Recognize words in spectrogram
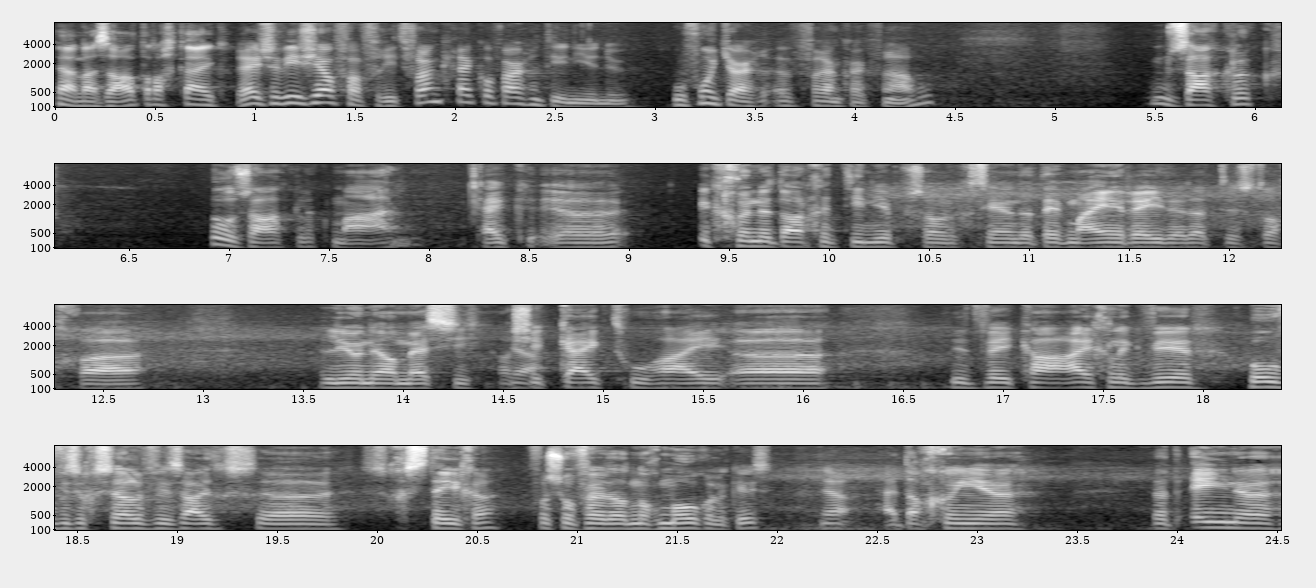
ja, naar zaterdag kijken. Reza, wie is jouw favoriet? Frankrijk of Argentinië nu? Hoe vond je Frankrijk vanavond? Zakelijk. Heel zakelijk. Maar kijk, eh, ik gun het Argentinië persoonlijk gezien. En dat heeft maar één reden. Dat is toch eh, Lionel Messi. Als Ja. je kijkt hoe hij eh, dit WK eigenlijk weer boven zichzelf is uitgestegen. voor zover dat nog mogelijk is. Ja. Ja, dan gun je dat ene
